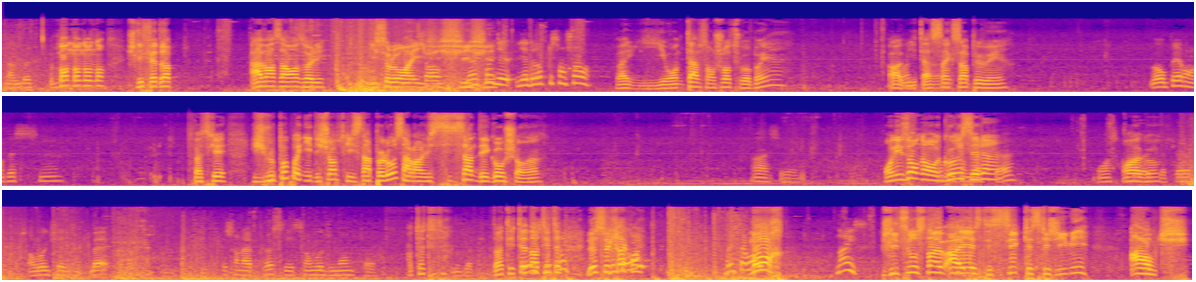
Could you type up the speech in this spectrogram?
dans le. Non, non, non, non. Je l'ai fait drop. Avance, avance, voler. Il est solo, hein. Il Il il il a droppé son char. Ouais, il one tap son short, tu vois bien? hein? Ah, il est à ouais. 500 PV. Hein. Bah, au pire, on reste hein. Parce que je veux pas pogner des shots parce qu'il est un peu lourd, ça enlève 600 de dégâts short, hein. Ouais, c'est vrai. On est on On go peut rester prendre là? Ou on se Ouais, go. que j'ai du... Ben... Si on a la c'est si on voit du monde, ça... Attends, attends. Dans tes têtes, Là, dans tes c'est têtes. vrai. Le secret, quoi? Ben, ça va! Mort! Nice! Je l'ai tiré au snipe. Ah, yes, c'était sick. Qu'est-ce que j'ai mis? Ouch!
